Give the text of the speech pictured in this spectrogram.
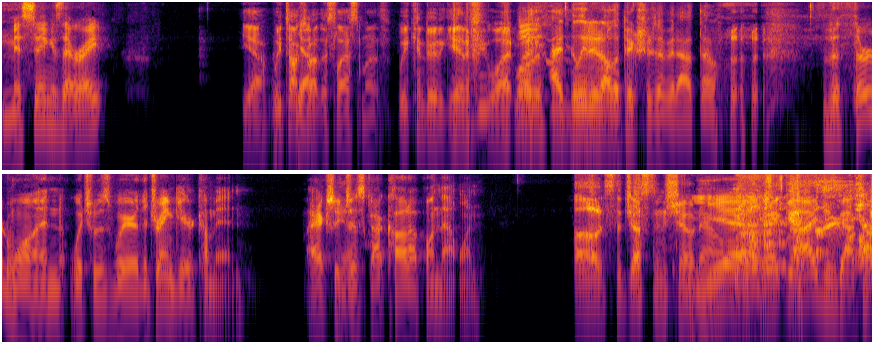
missing. Is that right? Yeah, we talked Yeah. about this last month. We can do it again if you want. Well, but- I deleted all the pictures of it out though. The third one, which was where the Drengir come in, I actually Yeah. just got caught up on that one. oh, it's the Justin show now. Yeah, Okay. I just got caught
